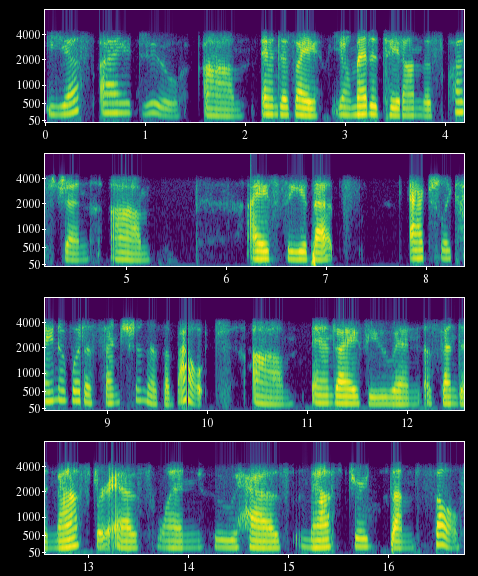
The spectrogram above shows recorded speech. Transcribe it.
Yes, I do. Um, and as I, you know, meditate on this question, um, I see that's actually kind of what ascension is about. Um, and I view an ascended master as one who has mastered themselves,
